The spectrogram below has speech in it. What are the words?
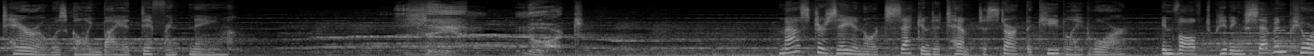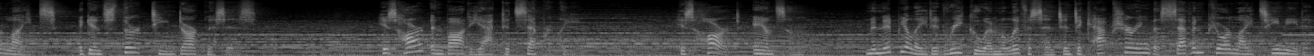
Terra was going by a different name. Xehanort. Master Xehanort's second attempt to start the Keyblade War involved pitting seven pure lights against 13 darknesses. His heart and body acted separately. His heart, Ansem, manipulated Riku and Maleficent into capturing the seven pure lights he needed,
